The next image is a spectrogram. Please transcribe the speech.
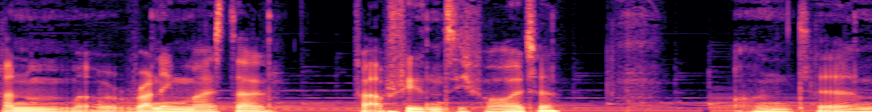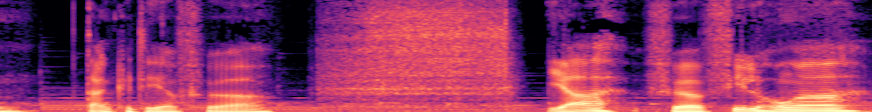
Running Meister verabschieden sich für heute. Und ähm, danke dir für ja, für viel Hunger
